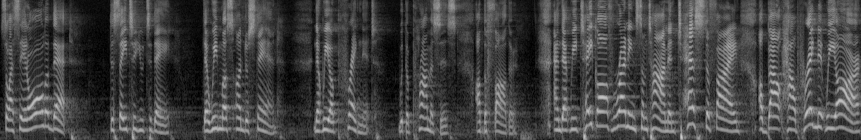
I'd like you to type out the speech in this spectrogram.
So I said all of that to say to you today that we must understand that we are pregnant with the promises of the Father. And that we take off running sometime and testifying about how pregnant we are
